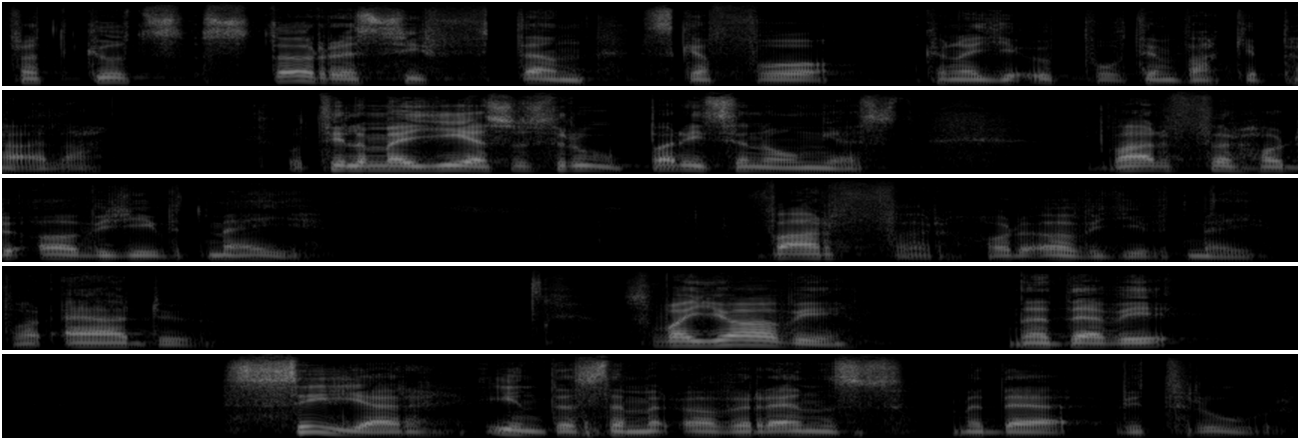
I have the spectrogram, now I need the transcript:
för att Guds större syften ska få kunna ge upphov till en vacker pärla. Och till och med Jesus ropar i sin ångest, varför har du övergivit mig? Varför har du övergivit mig? Var är du? Så vad gör vi när det vi ser inte stämmer överens med det vi tror?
